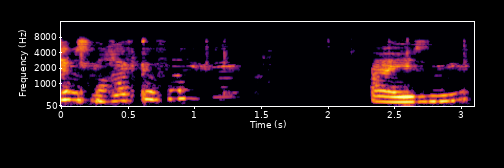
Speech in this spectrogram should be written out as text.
Ich habe Smaragd gefunden. Eisen.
